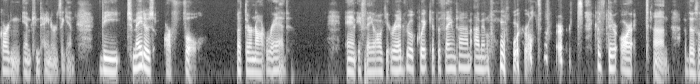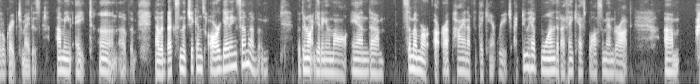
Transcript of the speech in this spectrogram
garden in containers again. The tomatoes are full, but they're not red. And if they all get red real quick at the same time, I'm in a world of hurt because there are a ton of those little grape tomatoes. I mean, a ton of them. Now, the ducks and the chickens are getting some of them, but they're not getting them all. And um, some of them are, are up high enough that they can't reach. I do have one that I think has blossom end rot. Um, I'm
